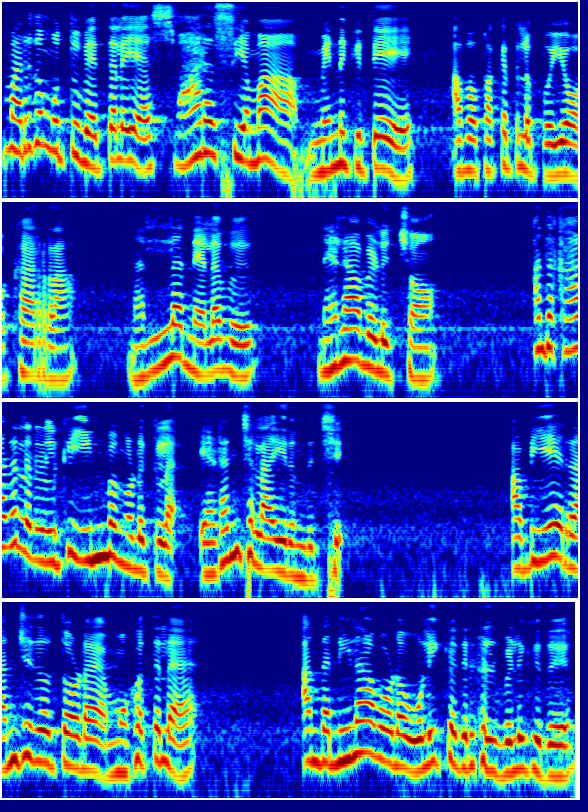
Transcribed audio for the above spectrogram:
மருதமுத்து வெத்தலையை சுவாரஸ்யமாக மென்னுக்கிட்டே அவள் பக்கத்தில் போய் உக்காடுறான் நல்ல நிலவு நிலா வெளிச்சம். அந்த காதலர்களுக்கு இன்பம் கொடுக்கல இடைஞ்சலாக இருந்துச்சு. அப்படியே ரஞ்சிதத்தோட முகத்தில் அந்த நிலாவோட ஒளிக்கதிர்கள் விழுகுது.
